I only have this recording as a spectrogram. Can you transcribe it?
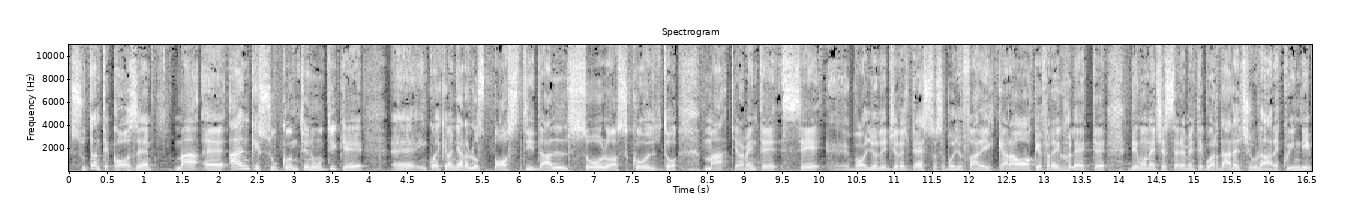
su tante cose, ma eh, anche su contenuti che eh, in qualche maniera lo sposti dal solo ascolto, ma chiaramente se eh, voglio leggere il testo, se voglio fare il karaoke, fra virgolette, devo necessariamente guardare il cellulare, quindi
